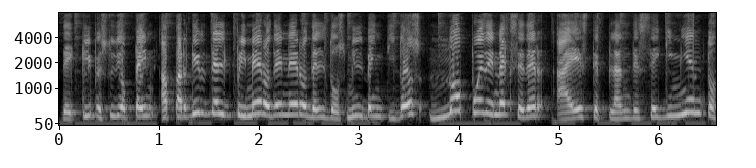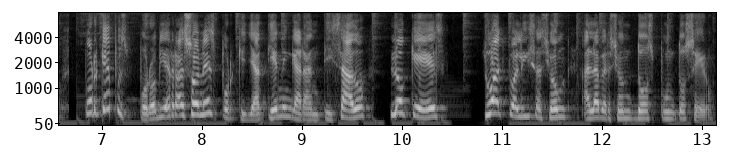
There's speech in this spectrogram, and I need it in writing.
de Clip Studio Paint a partir del 1 de enero del 2022 no pueden acceder a este plan de seguimiento. ¿Por qué? Pues por obvias razones, porque ya tienen garantizado lo que es su actualización a la versión 2.0.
